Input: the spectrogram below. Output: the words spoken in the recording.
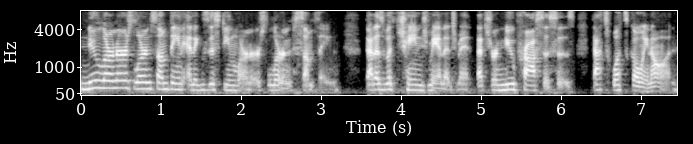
New learners learn something and existing learners learn something. That is with change management. That's your new processes. That's what's going on.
